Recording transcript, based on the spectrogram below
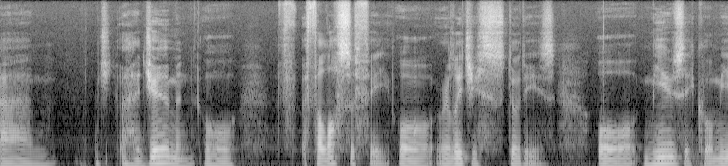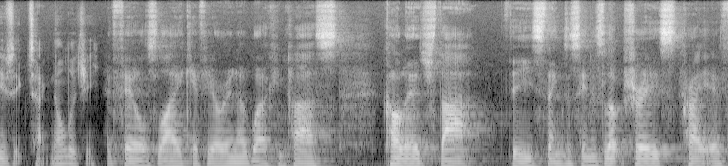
um, uh, German or philosophy or religious studies or music or music technology. It feels like if you're in a working class college that These things are seen as luxuries. Creative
